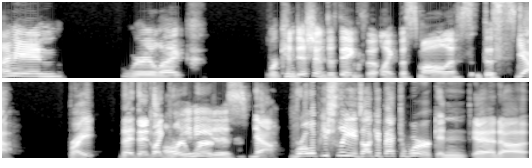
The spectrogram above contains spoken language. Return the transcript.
I mean, we're like, we're conditioned to think that like the smallest, this, Yeah. Right? That, that like, all you need is, yeah, roll up your sleeves. I'll get back to work. And, and, uh,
